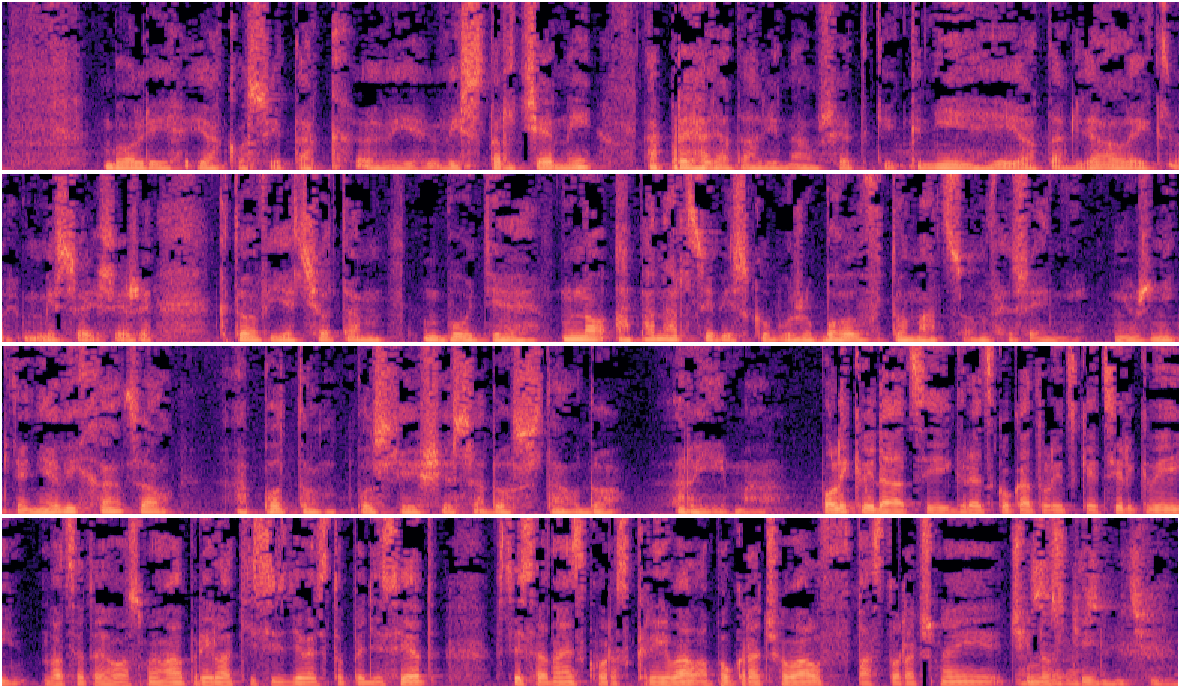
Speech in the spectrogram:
boli ako si tak vy, vystrčení a prehľadali nám všetky knihy a tak ďalej. Mysleli si, že kto vie, čo tam bude. No a pán arcibiskup už bol v domácom väzení. Už nikde nevychádzal a potom postejšie sa dostal do Ríma. Po likvidácii grécko-katolíckej cirkvi 28. apríla 1950 ste sa najskôr skrýval a pokračoval v pastoračnej činnosti,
